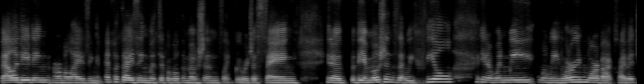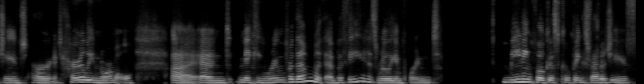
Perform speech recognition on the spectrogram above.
validating, normalizing, and empathizing with difficult emotions, like we were just saying, you know, the emotions that we feel, you know, when we when we learn more about climate change are entirely normal. Uh, and making room for them with empathy is really important. Meaning focused coping strategies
